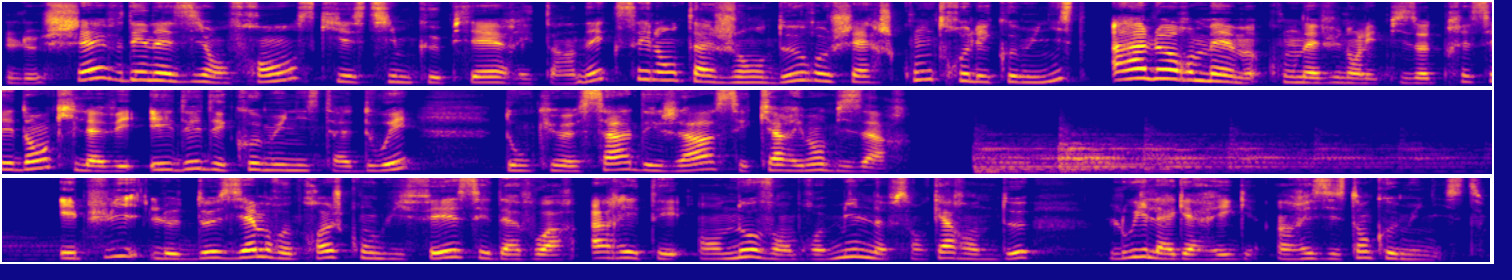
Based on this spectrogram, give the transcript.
le chef des nazis en France qui estime que Pierre est un excellent agent de recherche contre les communistes, alors même qu'on a vu dans l'épisode précédent qu'il avait aidé des communistes à Douai, donc euh, ça déjà c'est carrément bizarre. Et puis, le deuxième reproche qu'on lui fait, c'est d'avoir arrêté en novembre 1942 Louis Lagarrigue, un résistant communiste.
